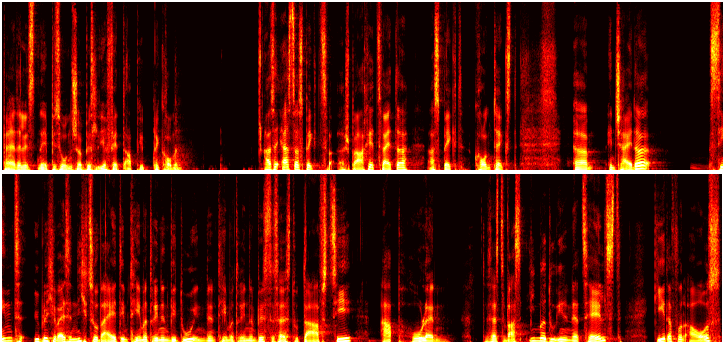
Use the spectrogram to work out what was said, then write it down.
bei einer der letzten Episoden schon ein bisschen ihr Fett abbekommen. Also erster Aspekt Sprache, zweiter Aspekt Kontext. Äh, Entscheider sind üblicherweise nicht so weit im Thema drinnen, wie du in dem Thema drinnen bist. Das heißt, du darfst sie abholen. Das heißt, was immer du ihnen erzählst, geh davon aus,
